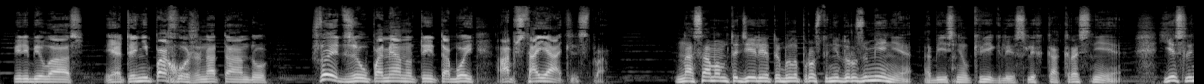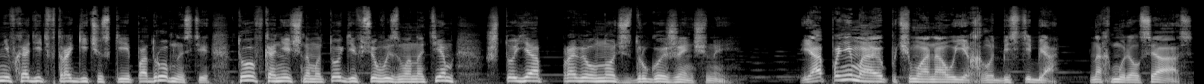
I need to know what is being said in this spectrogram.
— перебил Ас, — «это не похоже на Танду. Что это за упомянутые тобой обстоятельства?» «На самом-то деле это было просто недоразумение», — объяснил Квигли, слегка краснее. «Если не входить в трагические подробности, то в конечном итоге все вызвано тем, что я провел ночь с другой женщиной. «Я понимаю, почему она уехала без тебя», — нахмурился Ас.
